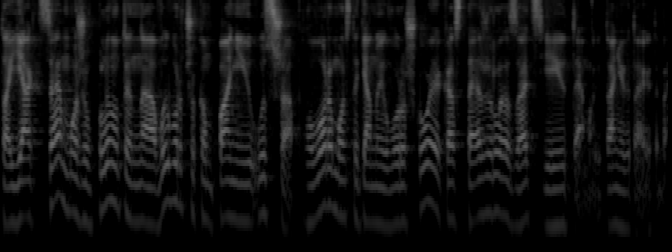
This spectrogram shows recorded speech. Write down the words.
та як це може вплинути на виборчу кампанію у США? Поговоримо з Тетяною Ворожкою, яка стежила за цією темою. Таню, вітаю тебе.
